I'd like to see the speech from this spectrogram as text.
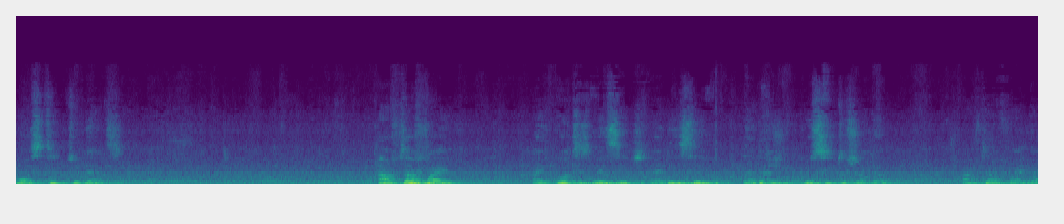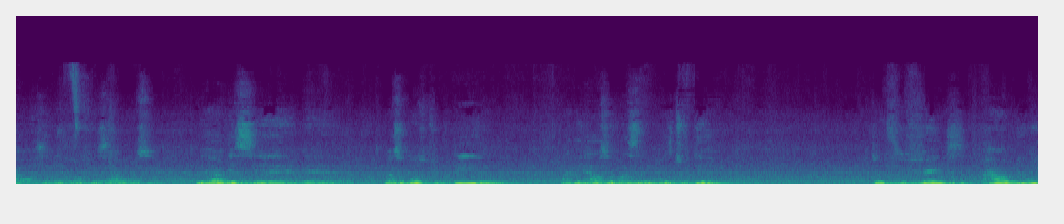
must stick to that. After five, I got his message. I didn't say that I should proceed to Shagam. After five, I was in the office. I was. We have this. Uh, uh, we are supposed to be in, at the House of Assembly today to defend how do we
